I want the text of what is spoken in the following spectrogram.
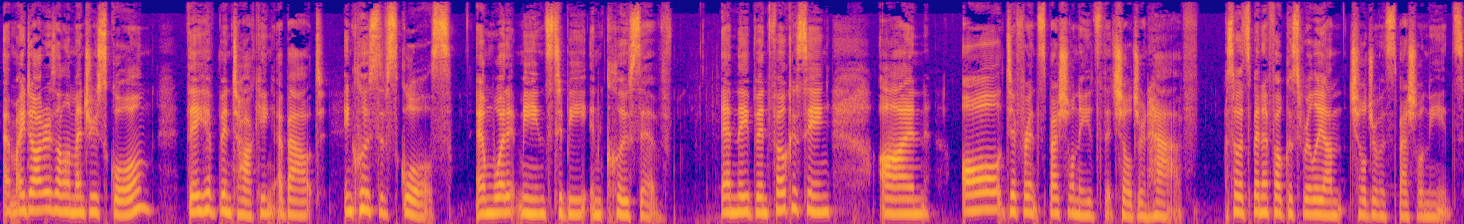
At my daughter's elementary school, they have been talking about inclusive schools and what it means to be inclusive. And they've been focusing on all different special needs that children have. So it's been a focus really on children with special needs.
